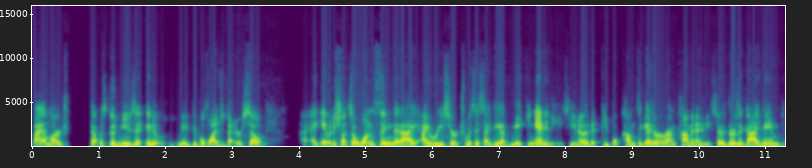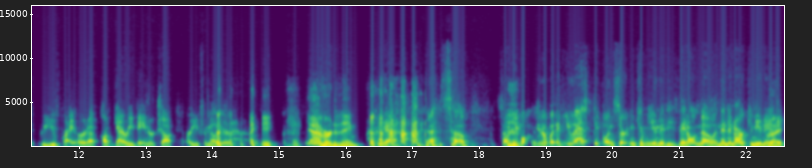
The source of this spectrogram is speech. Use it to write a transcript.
by and large, that was good music and it made people's lives better. So I gave it a shot. So one thing that I, I researched was this idea of making enemies, you know, that people come together around common enemies. So there's a guy named who you've probably heard of called Gary Vaynerchuk. Are you familiar? yeah, I've heard the name. yeah. so some people, you know, but if you ask people in certain communities, they don't know. And then in our community, right.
